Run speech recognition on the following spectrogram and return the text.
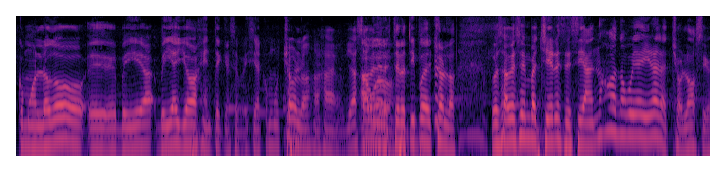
como luego eh, veía, veía yo a gente que se vestía como cholo, ajá, ya saben el huevo. estereotipo de cholo, pues a veces en bachilleres decían, no, no voy a ir a la Cholosio.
